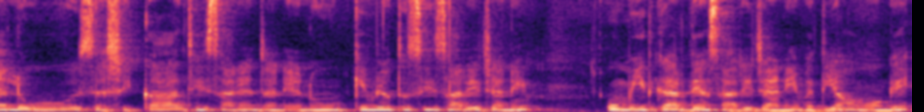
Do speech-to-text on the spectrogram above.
ਹੈਲੋ, ਸਤਿ ਸ਼੍ਰੀ ਅਕਾਲ ਜੀ ਸਾਰਿਆਂ ਜਣਿਆਂ ਨੂੰ। ਕਿਵੇਂ ਹੋ ਤੁਸੀਂ ਸਾਰੇ ਜਣੇ? ਉਮੀਦ ਕਰਦੇ ਹਾਂ ਸਾਰੇ ਜਾਣੇ ਵਧੀਆ ਹੋਵੋਗੇ।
